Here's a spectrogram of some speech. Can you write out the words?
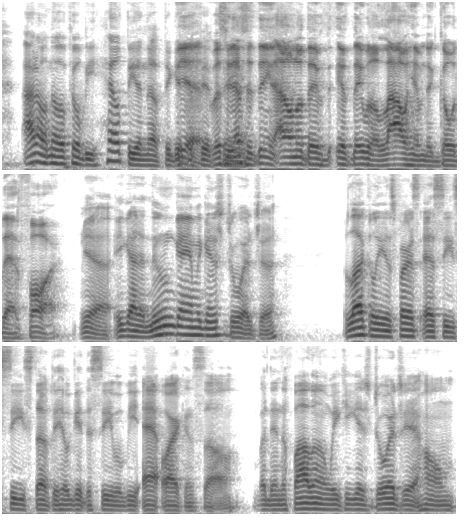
I don't know if he'll be healthy enough to get to Yeah, 15. but see, that's the thing. I don't know if they, if they would allow him to go that far. Yeah, he got a noon game against Georgia. Luckily, his first SEC stuff that he'll get to see will be at Arkansas. But then the following week, he gets Georgia at home.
